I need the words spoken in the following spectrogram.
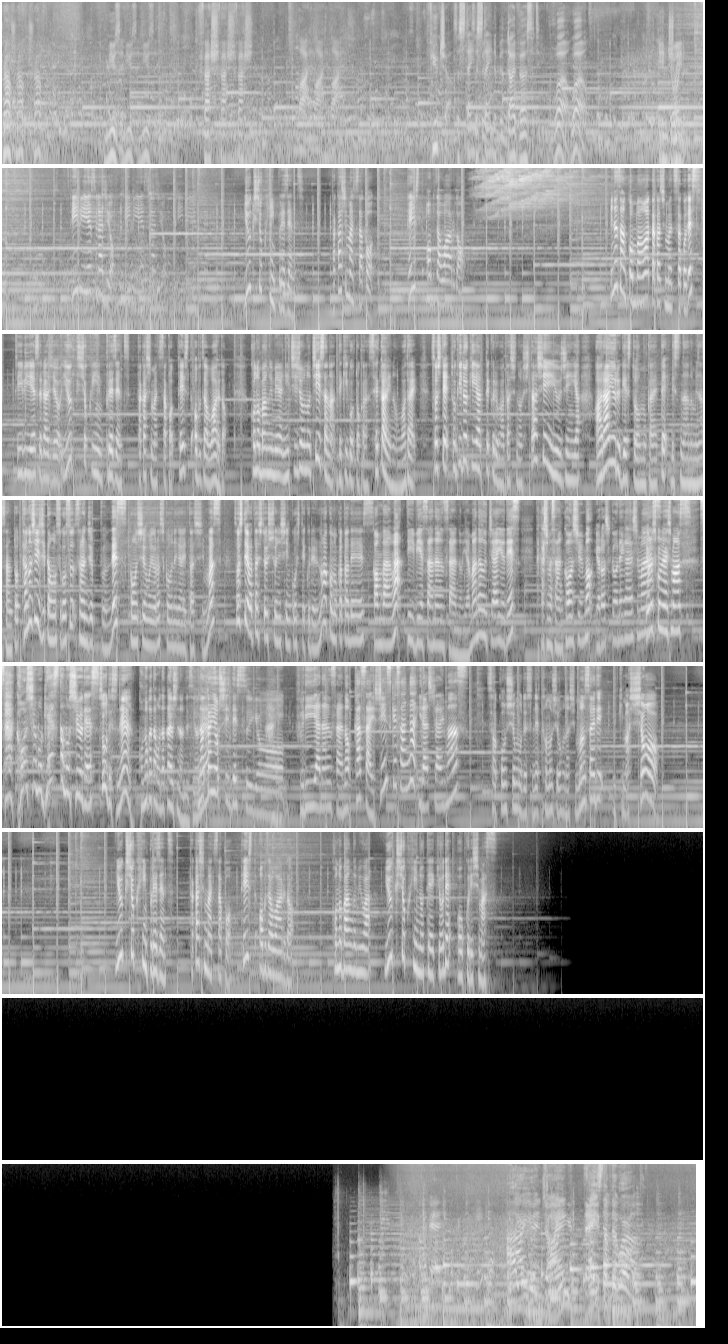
travel, travel, travel. Music, music, music. Fashion, fashion, fashion. Life, life, life. Future, sustainability, sustainability. diversity, world, world. Enjoyment. TBS ラジオ TBS ラジオ TBS 有機食品プレゼンツ高嶋ちさ子 Taste of the World 皆さんこんばんは高嶋ちさ子です TBS ラジオ有機食品プレゼンツ高嶋ちさ子 Taste of the World この番組は日常の小さな出来事から世界の話題。そして時々やってくる私の親しい友人やあらゆるゲストを迎えてリスナーの皆さんと楽しい時間を過ごす30分です。今週もよろしくお願いいたします。そして私と一緒に進行してくれるのはこの方です。こんばんは。TBS アナウンサーの山内あゆです。高島さん今週もよろしくお願いします。よろしくお願いします。さあ今週もゲストの週です。そうですね。この方も仲良しなんですよね。仲良しですよ、はい。フリーアナウンサーの笠井信介さんがいらっしゃいます。さあ今週もですね楽しいお話満載でいきましょう。有機食品プレゼンツ高嶋ちさ子 Taste of the World この番組は有機食品の提供でお送りします Are you enjoying Taste of the World?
